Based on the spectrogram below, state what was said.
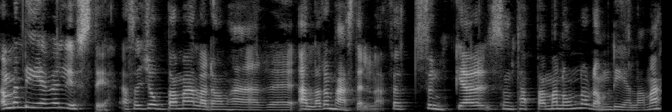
Ja men det är väl just det, alltså jobba med alla de här, eh, alla de här ställena. För att funkar, liksom, tappar man någon av de delarna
